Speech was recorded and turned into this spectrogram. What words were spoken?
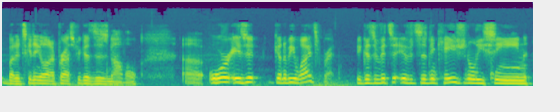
But it's getting a lot of press because it's novel. Uh, or is it going to be widespread? Because if it's if it's an occasionally seen,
